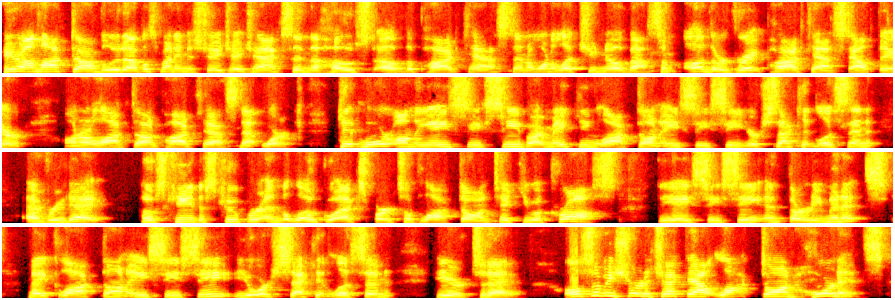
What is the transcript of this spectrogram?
Here on Locked On Blue Devils, my name is JJ Jackson, the host of the podcast, and I want to let you know about some other great podcasts out there on our Locked On Podcast Network. Get more on the ACC by making Locked On ACC your second listen every day. Host Candace Cooper and the local experts of Locked On take you across the ACC in 30 minutes. Make Locked On ACC your second listen here today. Also, be sure to check out Locked On Hornets.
